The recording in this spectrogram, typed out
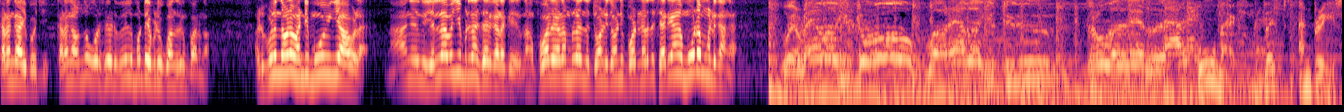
கடங்காயி போச்சு. கடங்கா வந்து ஒரு சைடு வீல் மட்டும் எப்படி உட்காந்துருக்கு பாருங்கள் அப்படி விழுந்தோடனே வண்டி மூவிங்கே ஆகலை நாங்கள் இது எல்லா வகையும் இப்படி தான் சார் கிடக்கு நாங்கள் போகிற இடம்ல இந்த தோண்டி தோண்டி போட்ட நேரத்தை சரியாக மூட மாட்டேங்காங்க Wherever you go, whatever you do, throw a little at it. Omax, Vest and Briefs.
